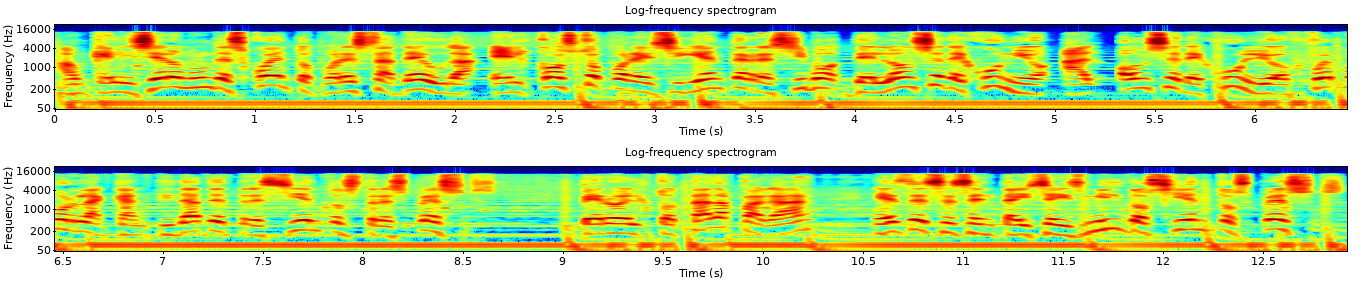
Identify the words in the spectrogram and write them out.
Aunque le hicieron un descuento por esta deuda, el costo por el siguiente recibo del 11 de junio al 11 de julio fue por la cantidad de 303 pesos, pero el total a pagar es de 66.200 pesos,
